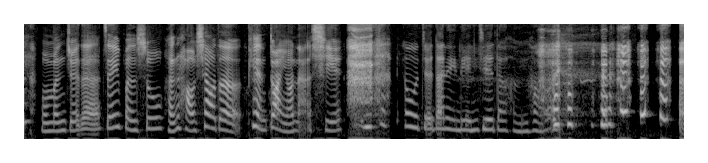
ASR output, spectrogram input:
我们觉得这一本书很好笑的片段有哪些？我觉得你连接的很好。那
